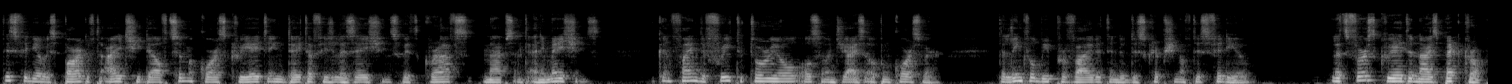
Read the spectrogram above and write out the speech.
This video is part of the IHE Delft summer course creating data visualizations with graphs, maps and animations. You can find the free tutorial also on GIS OpenCourseware. The link will be provided in the description of this video. Let's first create a nice backdrop.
